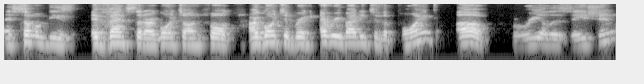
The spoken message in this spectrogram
and some of these events that are going to unfold are going to bring everybody to the point of realization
